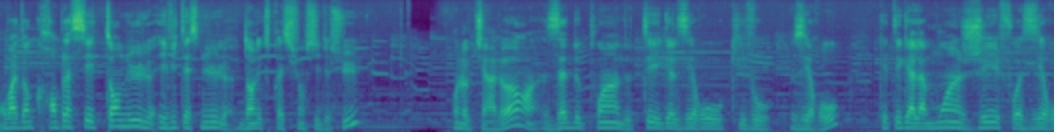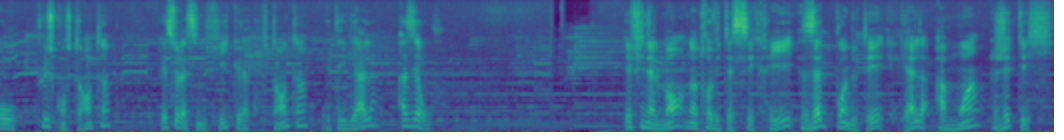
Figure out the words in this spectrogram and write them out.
On va donc remplacer temps nul et vitesse nulle dans l'expression ci-dessus. On obtient alors z de point de t égale 0 qui vaut 0, qui est égal à moins g fois 0 plus constante, et cela signifie que la constante est égale à 0. Et finalement, notre vitesse s'écrit z point de t égale à moins gt.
